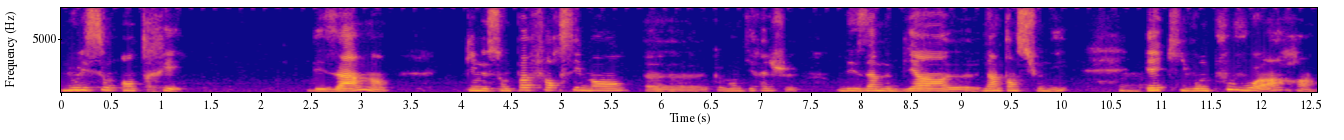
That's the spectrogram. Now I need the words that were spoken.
nous laissons entrer des âmes qui ne sont pas forcément, euh, comment dirais-je, des âmes bien euh, intentionnées hmm. et qui vont pouvoir,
